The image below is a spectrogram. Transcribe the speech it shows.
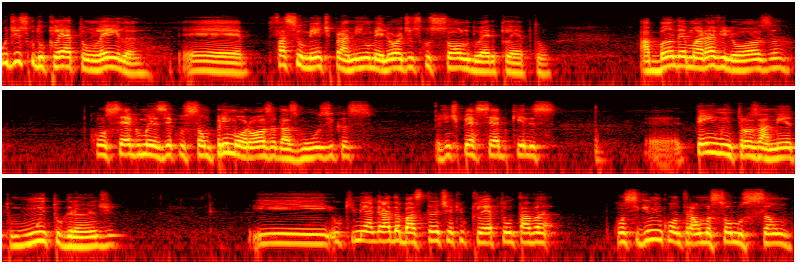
O disco do Clapton, Leila, é facilmente para mim o melhor disco solo do Eric Clapton. A banda é maravilhosa, consegue uma execução primorosa das músicas. A gente percebe que eles é, têm um entrosamento muito grande. E o que me agrada bastante é que o Clapton tava, conseguiu encontrar uma solução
